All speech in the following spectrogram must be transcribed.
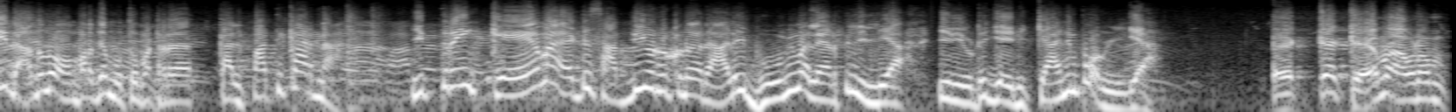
ഇതാണ് നോൻ പറഞ്ഞ മുത്തുപട്ടര്. കൽപ്പാത്തിക്കാരനാ. ഇത്രയും കേമായിട്ട് സദ്യ ഒരുക്കുന്ന ഒരാൾ ഈ ഭൂമി മലയാളത്തിൽ ഇല്ല ഇനിയോട്ട് ജനിക്കാനും പോണില്ല. ഒക്കെ കേമാവണം.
